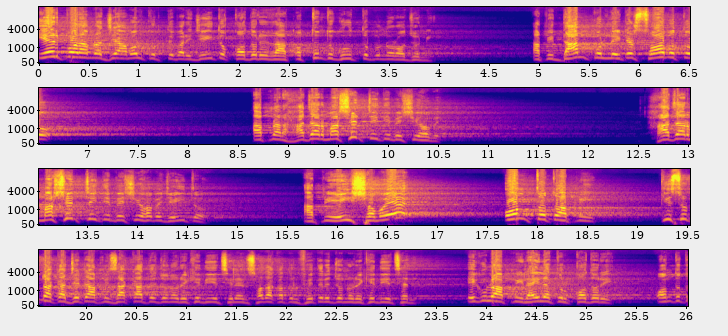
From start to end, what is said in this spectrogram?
এরপর আমরা যে আমল করতে পারি, যেই তো কদরের রাত, অত্যন্ত গুরুত্বপূর্ণ রজনী। আপনি দান করলে এটার স্বভাবত আপনার হাজার মাসের চাইতে বেশি হবে। হাজার মাসের চাইতে বেশি হবে যেই তো। আপনি এই সময়ে অন্তত আপনি কিছু টাকা যেটা আপনি জাকাতের জন্য রেখে দিয়েছিলেন, সদাকাতুল ফেতরের জন্য রেখে দিয়েছেন, এগুলো আপনি লাইলাতুল কদরে অন্তত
